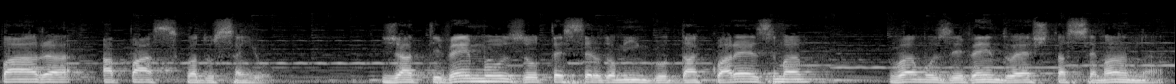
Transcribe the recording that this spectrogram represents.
para a Páscoa do Senhor. Já tivemos o terceiro domingo da Quaresma vamos vivendo esta semana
